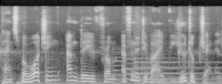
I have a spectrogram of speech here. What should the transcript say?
Thanks for watching. I'm Dave from Affinity Vibe YouTube channel.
